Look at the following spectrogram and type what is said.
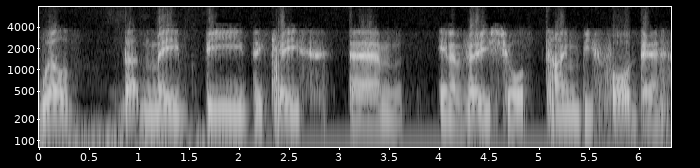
Well, that may be the case um, in a very short time before death,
